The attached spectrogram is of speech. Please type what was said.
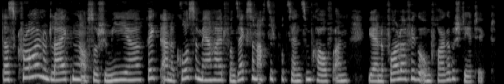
Das Scrollen und Liken auf Social Media regt eine große Mehrheit von 86% zum Kauf an, wie eine vorläufige Umfrage bestätigt.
